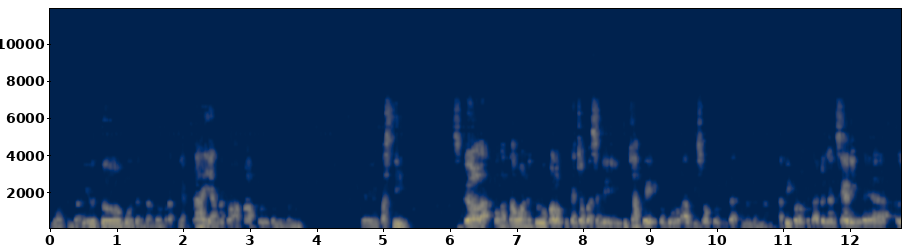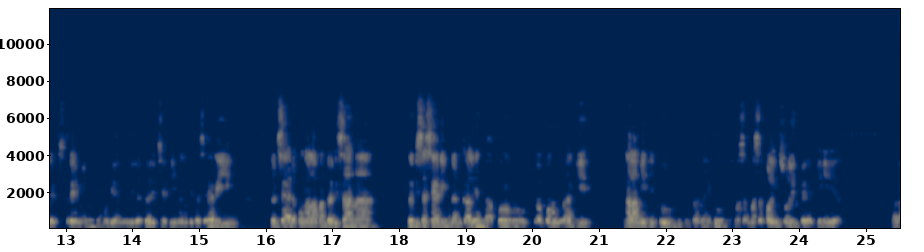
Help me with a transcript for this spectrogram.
Mau tentang YouTube mau tentang dompet yang sayang atau apa pun teman-teman. Ya, pasti segala pengetahuan itu kalau kita coba sendiri itu capek keburu habis waktu kita teman-teman. Tapi kalau kita dengan sharing kayak live streaming kemudian dari chattingan kita sharing dan saya ada pengalaman dari sana kita bisa sharing dan kalian nggak perlu nggak perlu lagi ngalamin itu gitu. Karena itu masa-masa paling sulit kayak gini ya. Eh,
